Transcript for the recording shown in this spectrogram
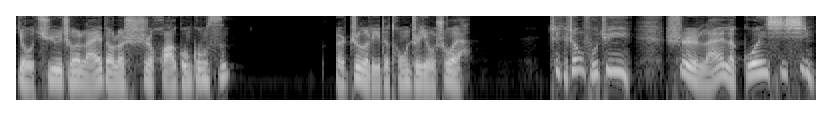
又驱车来到了市化工公司，而这里的同志又说呀，这个张福军是来了关系信。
